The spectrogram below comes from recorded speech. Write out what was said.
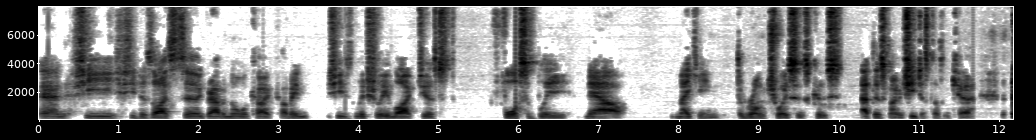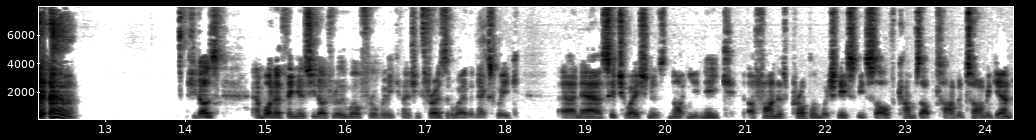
and she she decides to grab a normal Coke. I mean, she's literally like just forcibly now making the wrong choices because at this moment she just doesn't care. she does and what her thing is, she does really well for a week, and then she throws it away the next week. Uh, now, situation is not unique. I find this problem, which needs to be solved, comes up time and time again.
